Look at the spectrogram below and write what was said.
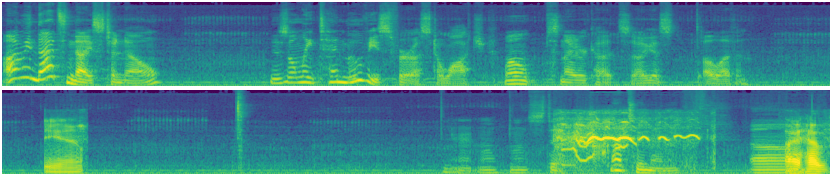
I mean, that's nice to know. There's only 10 movies for us to watch. Well, Snyder cut, so I guess 11. Yeah. Alright, well, well, still. Not too many. Um, I have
